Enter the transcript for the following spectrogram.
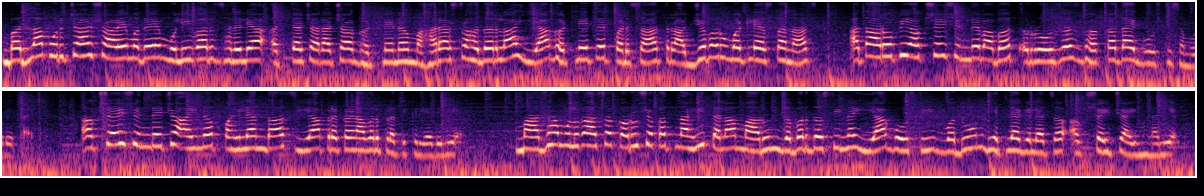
बदलापूरच्या शाळेमध्ये मुलीवर झालेल्या अत्याचाराच्या घटनेनं महाराष्ट्र हदरला. या घटनेचे पडसाद राज्यभर उमटले असतानाच आता आरोपी अक्षय शिंदेबाबत रोजच धक्कादायक गोष्टी समोर येत आहेत. अक्षय शिंदेच्या आईनं पहिल्यांदाच या प्रकरणावर प्रतिक्रिया दिली आहे. माझा मुलगा असं करू शकत नाही त्याला मारून जबरदस्तीनं या गोष्टी वधवून घेतल्या गेल्याचं अक्षयची आई म्हणाली आहे.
